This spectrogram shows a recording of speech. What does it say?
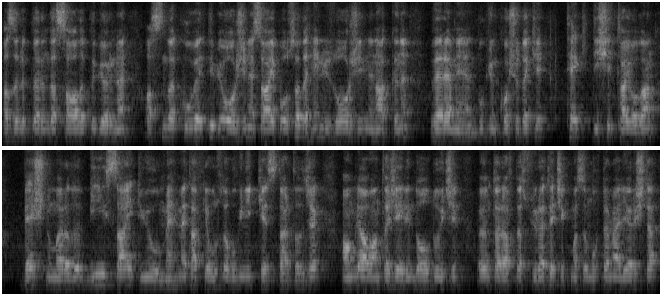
hazırlıklarında sağlıklı görünen, aslında kuvvetli bir orijine sahip olsa da henüz orijinin hakkını veremeyen, bugün koşudaki tek dişi tay olan 5 numaralı B-Side You Mehmet Akyavuz da bugün ilk kez start alacak. Hamle avantajı elinde olduğu için ön tarafta sürate çıkması muhtemel yarışta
